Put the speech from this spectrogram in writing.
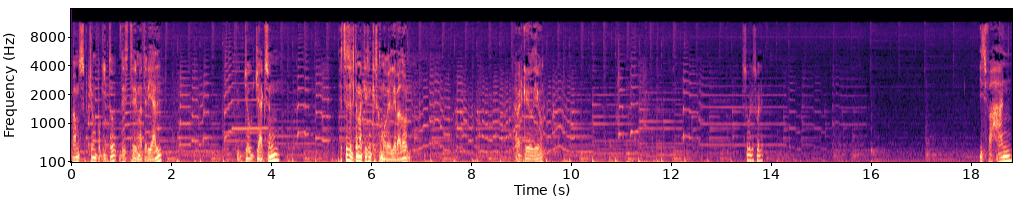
Vamos a escuchar un poquito de este material. Joe Jackson. Este es el tema que dicen que es como de elevador. A ver, querido Diego. Súbele, súbele. Isfahan.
